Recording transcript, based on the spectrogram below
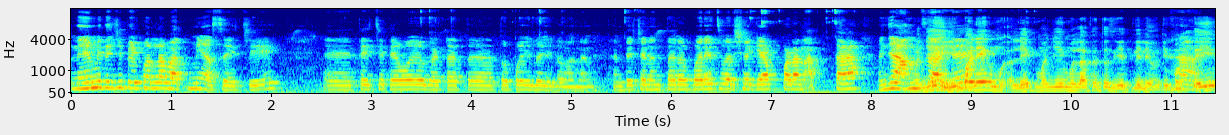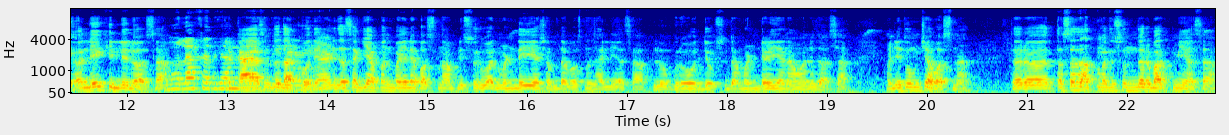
नेहमी त्याची पेपरला बातमी असायची. त्याच्या त्या वयोगटात तो पहिलं येलो म्हणून आणि त्याच्यानंतर बरेच वर्ष गॅप पडान आत्ता म्हणजे म्हणजे ही पण एक लेख म्हणजे ही मुलाखतच घेतलेली होती. फक्त ही. लेख इल्लेलो असा. मुलाखत तर काय असं तर दाखवते? आणि जसं की आपण पहिल्यापासून आपली सुरुवात मंडळी या शब्दापासून झाली असा. आपलं गृहोद्योग सुद्धा मंडळी या नावानेच असा. म्हणजे तुमच्यापासून. तर अं, तसंच आतमध्ये सुंदर बातमी असा.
